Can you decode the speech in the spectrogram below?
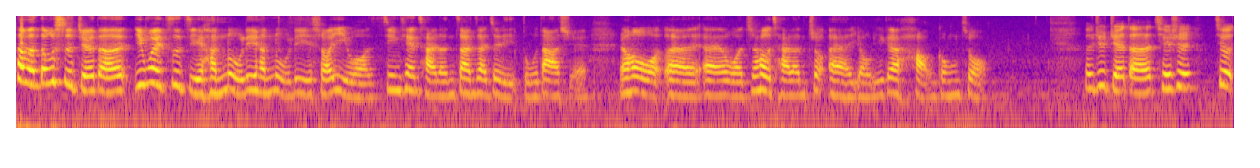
他们都是觉得因为自己很努力很努力，所以我今天才能站在这里读大学，然后我呃呃我之后才能做呃有一个好工作。我就觉得，其实就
